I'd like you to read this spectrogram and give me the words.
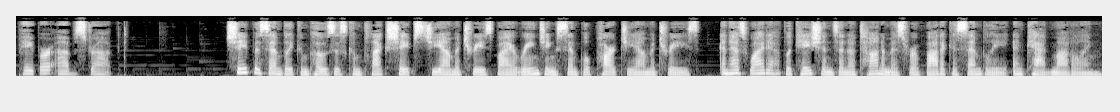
Paper Abstract. Shape assembly composes complex shapes geometries by arranging simple part geometries, and has wide applications in autonomous robotic assembly and CAD modeling.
